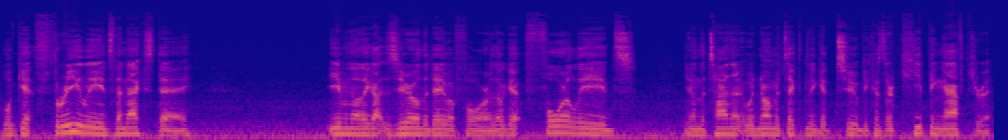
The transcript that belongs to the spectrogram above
will get three leads the next day, even though they got zero the day before. They'll get four leads, you know, in the time that it would normally take them to get two because they're keeping after it.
